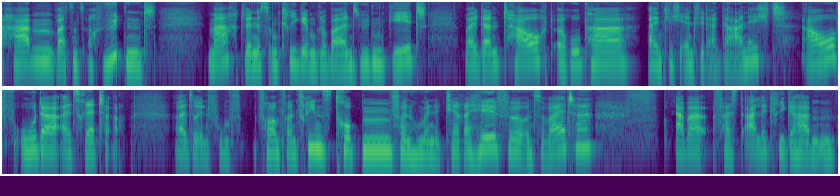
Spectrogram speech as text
haben, was uns auch wütend macht, wenn es um Kriege im globalen Süden geht, weil dann taucht Europa eigentlich entweder gar nicht auf oder als Retter. Also in Form von Friedenstruppen, von humanitärer Hilfe und so weiter. Aber fast alle Kriege haben,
